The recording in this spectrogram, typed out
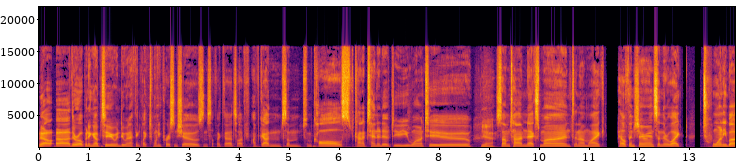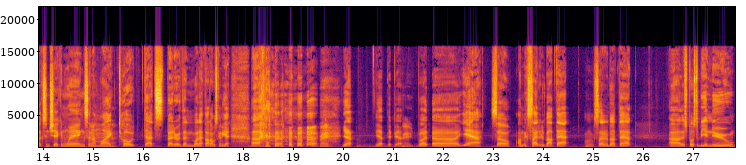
No, uh, they're opening up too and doing I think like 20 person shows and stuff like that. So I've I've gotten some some calls, kind of tentative. Do you want to Yeah. sometime next month? And I'm like, health insurance, and they're like. 20 bucks in chicken wings and I'm like to- that's better than what I thought I was going to get. Uh, Right. Yep. Yep, yep, yep. Right. But uh yeah, so I'm excited about that. I'm excited about that. Uh there's supposed to be a new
